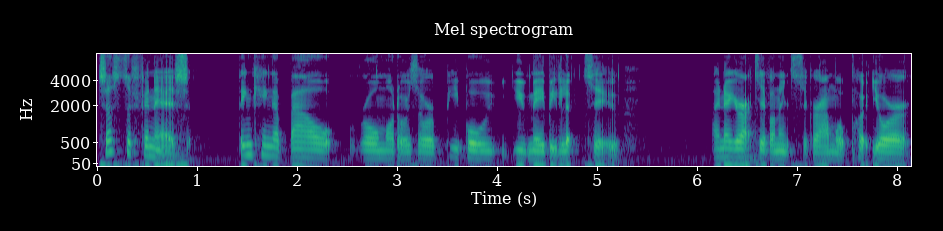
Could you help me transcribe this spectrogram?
just to finish, thinking about role models or people you maybe look to, I know you're active on Instagram. We'll put your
